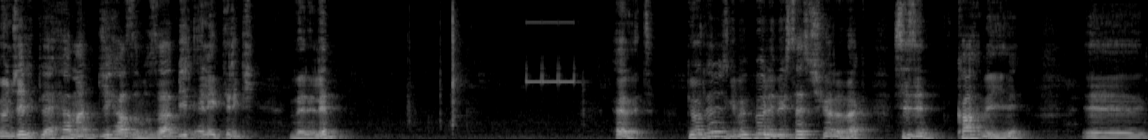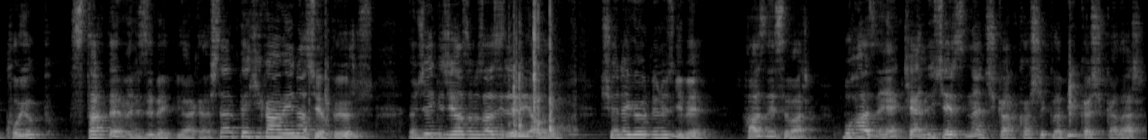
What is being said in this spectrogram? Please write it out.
Öncelikle hemen cihazımıza bir elektrik verelim. Evet. Gördüğünüz gibi böyle bir ses çıkararak sizin kahveyi e, koyup start vermenizi bekliyor arkadaşlar. Peki kahveyi nasıl yapıyoruz? Öncelikle cihazımızı az ileriye alalım. Şöyle gördüğünüz gibi haznesi var. Bu hazneye kendi içerisinden çıkan kaşıkla bir kaşık kadar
